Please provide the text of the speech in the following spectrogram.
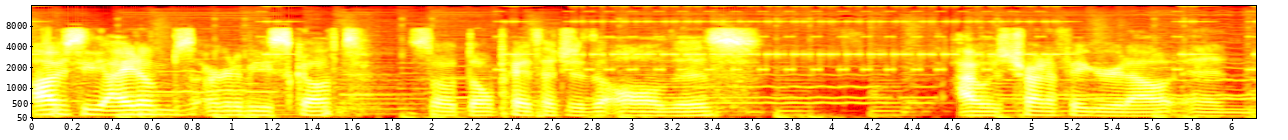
Obviously, items are going to be scuffed, so don't pay attention to all this. I was trying to figure it out, and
